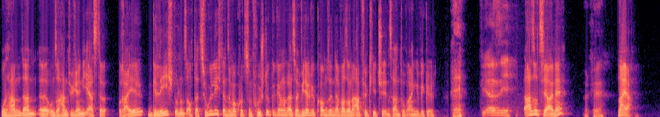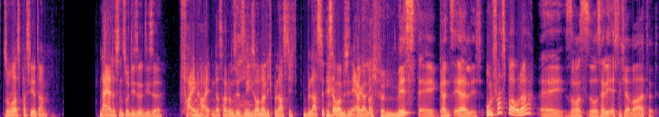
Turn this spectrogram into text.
und haben dann äh, unsere Handtücher in die erste Reihe gelegt und uns auch dazugelegt. Dann sind wir kurz zum Frühstück gegangen und als wir wiedergekommen sind, da war so eine Apfelkitsche ins Handtuch eingewickelt. Hä? Wie assi. Asozial, ne? Okay. Naja, sowas passiert dann. Naja, das sind so diese, diese Feinheiten. Das hat uns jetzt nicht sonderlich belastet, belastet ist aber ein bisschen Was ärgerlich. für ein Mist, ey. Ganz ehrlich. Unfassbar, oder? Ey, sowas, sowas hätte ich echt nicht erwartet.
